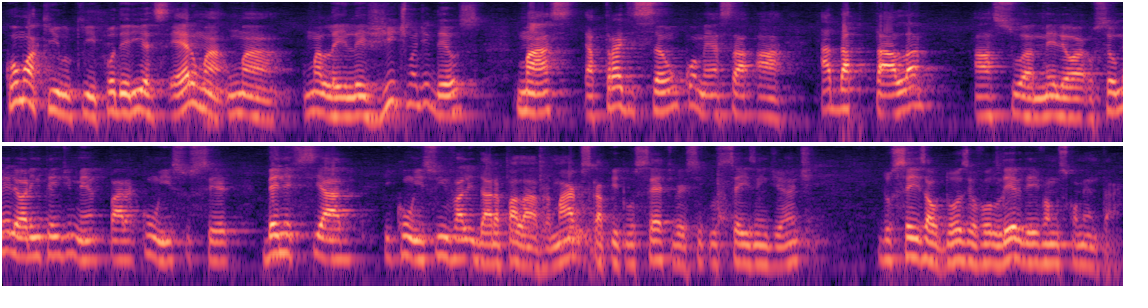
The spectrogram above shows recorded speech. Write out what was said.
como aquilo que poderia era uma, uma, uma lei legítima de Deus, mas a tradição começa a adaptá-la a sua melhor, o seu melhor entendimento para com isso ser beneficiado e com isso invalidar a palavra. Marcos capítulo 7, versículo 6 em diante, do 6 ao 12, eu vou ler e daí vamos comentar.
